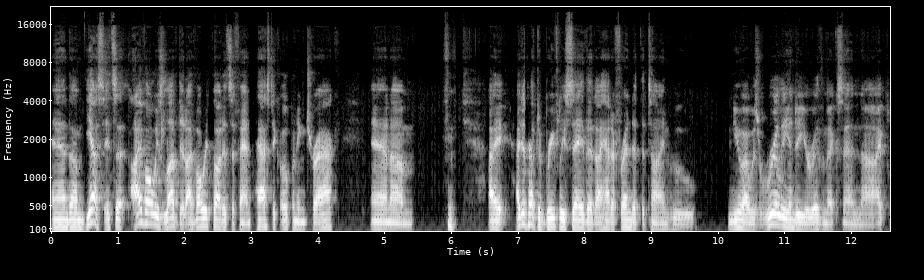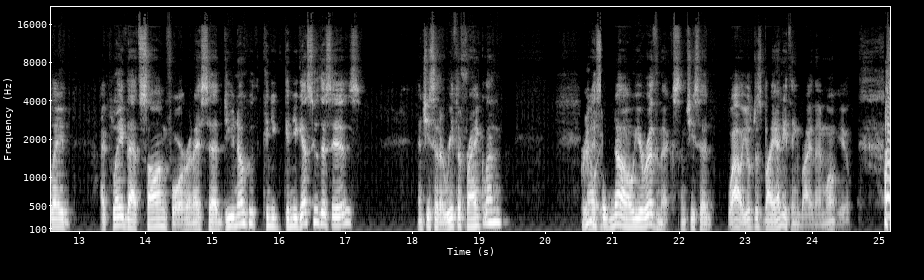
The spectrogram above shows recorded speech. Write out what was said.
And um, yes, it's a. I've always loved it. I've always thought it's a fantastic opening track, and um, I I just have to briefly say that I had a friend at the time who knew I was really into Eurythmics, and uh, I played I played that song for her, and I said, "Do you know who? Can you can you guess who this is?" And she said, Aretha Franklin? Really? And I said, no, Eurythmics. And she said, wow, you'll just buy anything by them, won't you?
